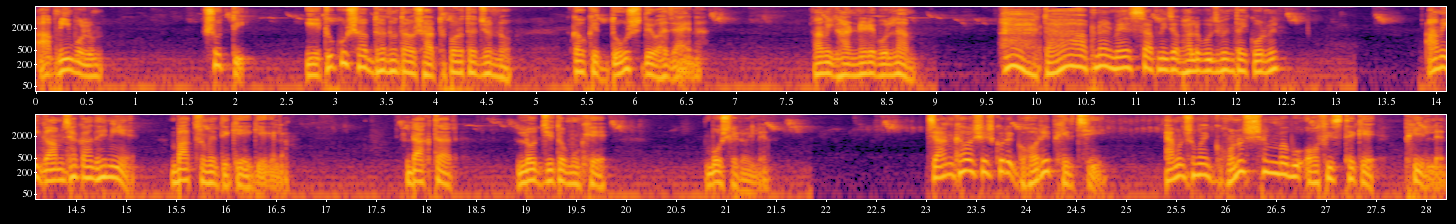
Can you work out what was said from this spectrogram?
আপনিই বলুন। সত্যি, এটুকু সাবধানতা ও স্বার্থপরতার জন্য কাউকে দোষ দেওয়া যায় না। আমি ঘাড় নেড়ে বললাম হ্যাঁ তা আপনার মেস, আপনি যা ভালো বুঝবেন তাই করবেন। আমি গামছা কাঁধে নিয়ে বাথরুমের দিকে এগিয়ে গেলাম। ডাক্তার লজ্জিত মুখে বসে রইলেন। চান খাওয়া শেষ করে ঘরে ফিরছি। এমন সময় ঘনশ্যামবাবু অফিস থেকে ফিরলেন।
